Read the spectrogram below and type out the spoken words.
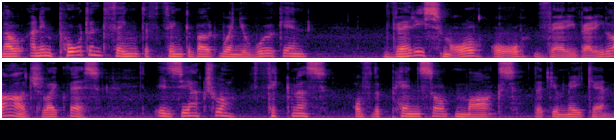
Now an important thing to think about when you're working very small or very very large like this is the actual thickness of the pencil marks that you're making.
